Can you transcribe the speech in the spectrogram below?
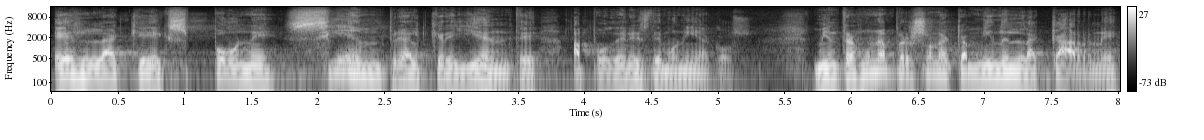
es la que expone siempre al creyente a poderes demoníacos. Mientras una persona camina en la carne,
